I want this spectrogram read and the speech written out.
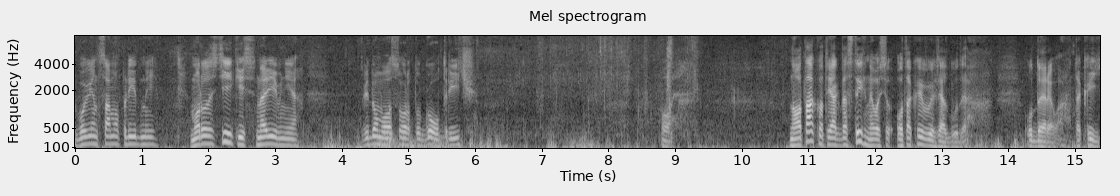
бо він самоплідний. Морозостійкість на рівні відомого сорту Gold Reach. Ой. Ну а так от як достигне, ось отакий вигляд буде у дерева. Такий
